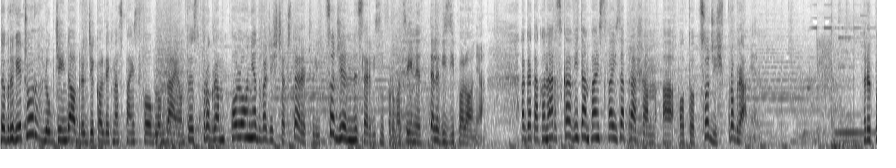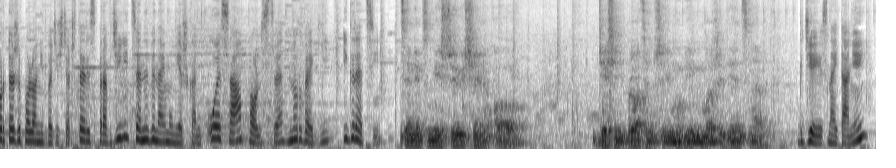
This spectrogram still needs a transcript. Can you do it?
Dobry wieczór lub dzień dobry, gdziekolwiek nas Państwo oglądają. To jest program Polonia 24, czyli codzienny serwis informacyjny telewizji Polonia. Agata Konarska, witam Państwa i zapraszam. A oto co dziś w programie. Reporterzy Polonii 24 sprawdzili ceny wynajmu mieszkań w USA, Polsce, Norwegii i Grecji. Ceny zmniejszyły się o 10%, czyli mówimy może więcej nawet. Gdzie jest najtaniej?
